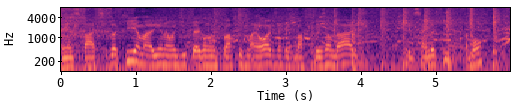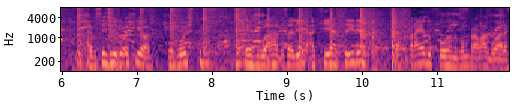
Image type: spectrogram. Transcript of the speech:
Tem os táxis aqui, a marina onde pegam os barcos maiores, né, aqueles barcos dois andares, eles saem daqui, tá bom? Aí você girou aqui, ó, o rosto, tem os guardas ali, aqui é a trilha da Praia do Forno, vamos pra lá agora.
